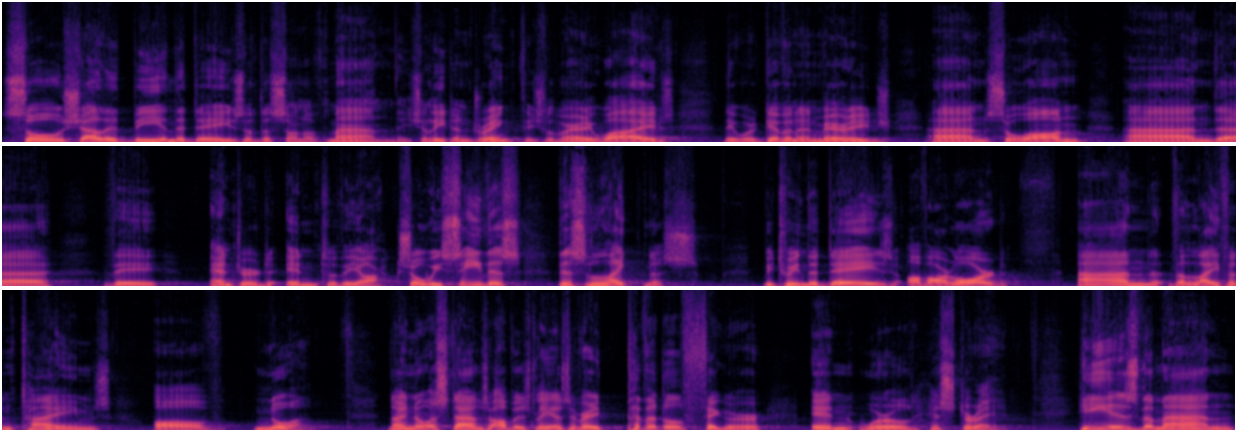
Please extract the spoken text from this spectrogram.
so shall it be in the days of the Son of Man. They shall eat and drink, they shall marry wives, they were given in marriage, and so on, and uh, they entered into the ark. So we see this, this likeness between the days of our Lord and the life and times of Noah. Now, Noah stands obviously as a very pivotal figure in world history. He is the man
